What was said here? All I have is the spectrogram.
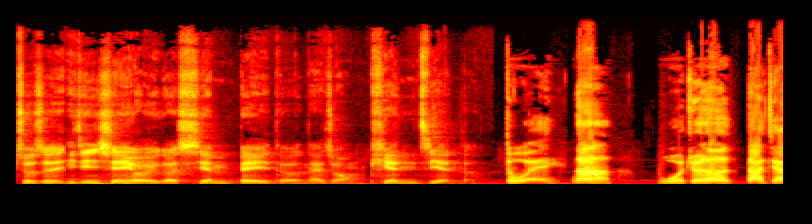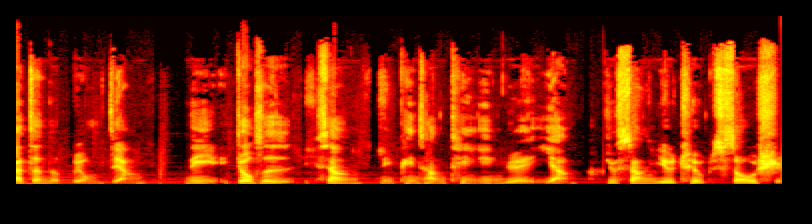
就是已经先有一个先辈的那种偏见了。对，那我觉得大家真的不用这样，你就是像你平常听音乐一样，就上 YouTube 搜寻，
